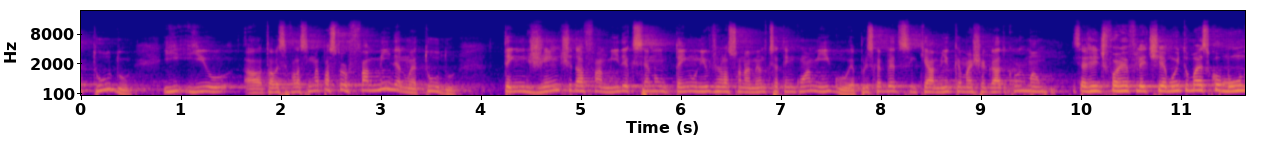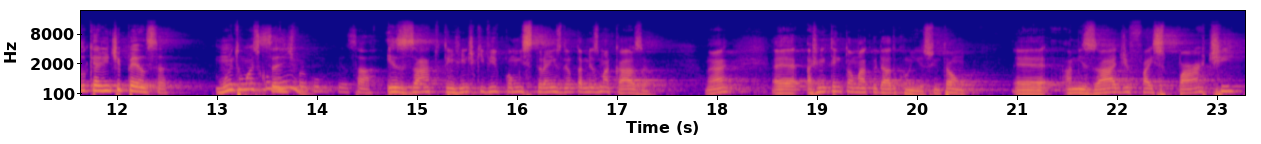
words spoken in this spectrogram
é tudo. E, e o- ah, talvez você fale assim, mas pastor, família não é tudo? Tem gente da família que você não tem o nível de relacionamento que você tem com um amigo. É por isso que a Bíblia diz assim, que é amigo que é mais chegado que o irmão. Se a gente for refletir, é muito mais comum do que a gente pensa. Muito mais Se a gente comum. for pensar. Exato, tem gente que vive como estranhos dentro da mesma casa. Né? É, a gente tem que tomar cuidado com isso. Então, é, amizade faz parte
